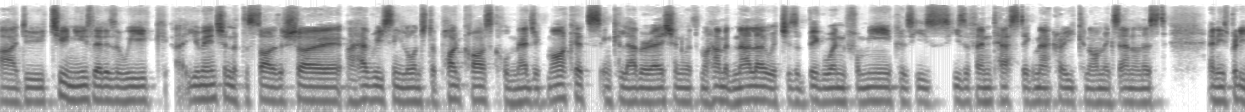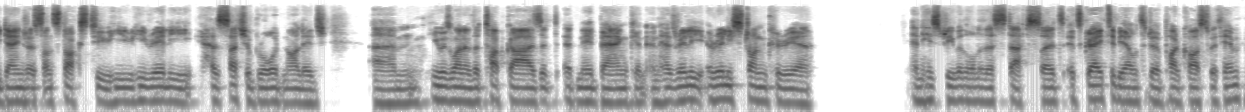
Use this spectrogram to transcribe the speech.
I do two newsletters a week. Uh, you mentioned at the start of the show, I have recently launched a podcast called Magic Markets in collaboration with Mohammed Nalla, which is a big win for me because he's he's a fantastic macroeconomics analyst and he's pretty dangerous on stocks too. He he really has such a broad knowledge. Um, he was one of the top guys at, at Nedbank and, and has really a really strong career and history with all of this stuff. So it's it's great to be able to do a podcast with him.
